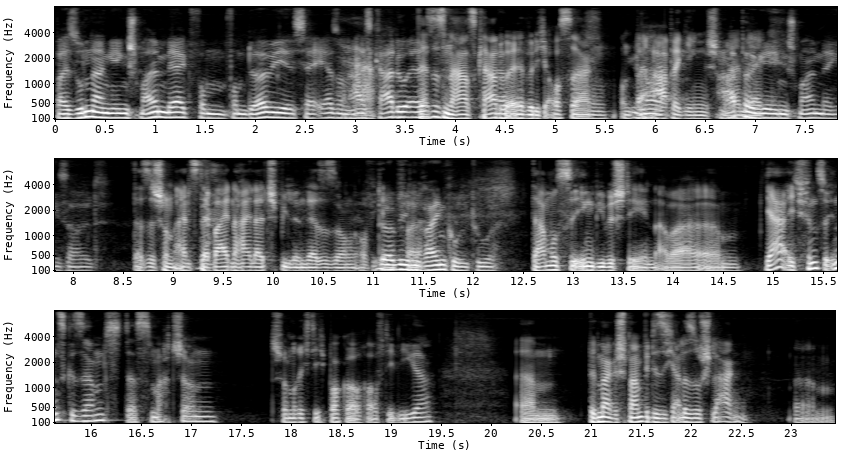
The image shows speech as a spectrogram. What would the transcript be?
bei Sundern gegen Schmallenberg vom, vom Derby ist ja eher so ein HSK-Duell. Das ist ein HSK-Duell, würde ich auch sagen. Und bei Genau. Ape gegen Schmalenberg. Ape gegen Schmallenberg ist halt Das ist schon eins der beiden Highlight-Spiele in der Saison auf jeden Derby in Fall. Rheinkultur. Da musst du irgendwie bestehen. Aber ähm, ja, ich finde so insgesamt, das macht schon, schon richtig Bock auch auf die Liga. Ähm, bin mal gespannt, wie die sich alle so schlagen. Ähm,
